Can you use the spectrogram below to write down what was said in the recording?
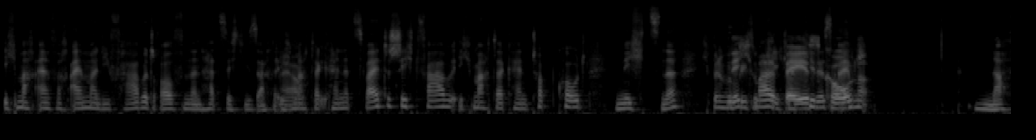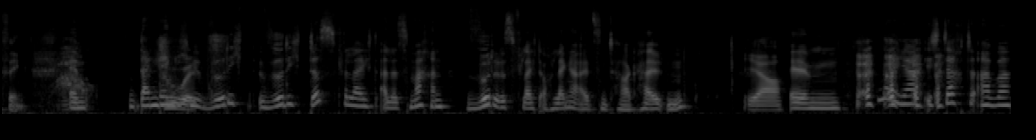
Ich mache einfach einmal die Farbe drauf und dann hat sich die Sache. Ich ja, mache da keine zweite Schicht Farbe, ich mache da keinen Topcoat, nichts, ne? Ich bin wirklich Nicht so, mal okay, Base Coat. Nothing. Wow. Ähm, dann denke ich mir, würde ich, würde ich das vielleicht alles machen, würde das vielleicht auch länger als einen Tag halten. Ja. Ähm, naja, ich dachte aber,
